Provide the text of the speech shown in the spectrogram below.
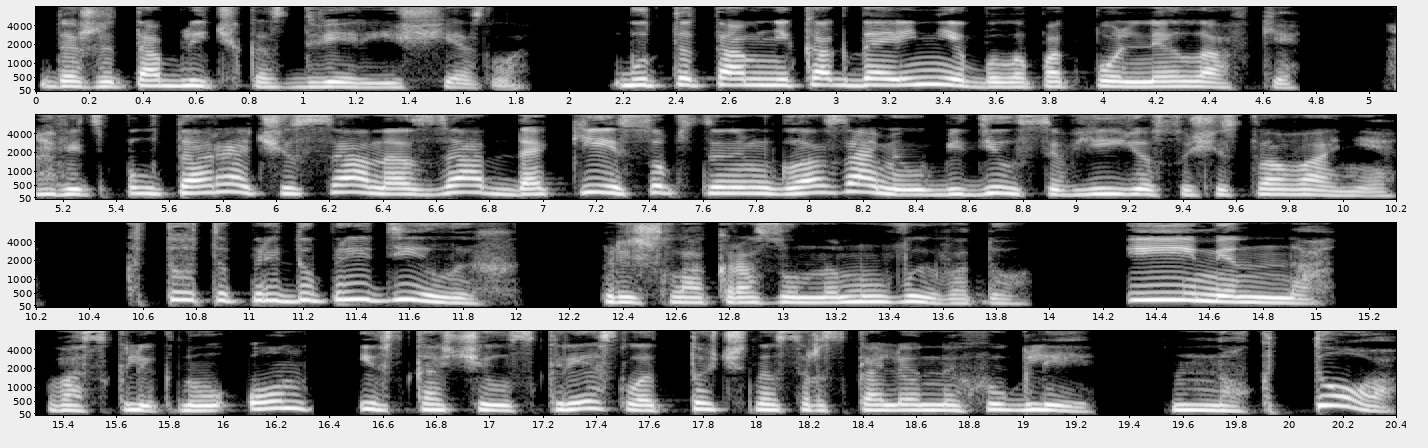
Даже табличка с двери исчезла. Будто там никогда и не было подпольной лавки. А ведь полтора часа назад Дакей собственными глазами убедился в ее существовании. Кто-то предупредил их, пришла к разумному выводу. «Именно!» — воскликнул он и вскочил с кресла точно с раскаленных углей. «Но кто?»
